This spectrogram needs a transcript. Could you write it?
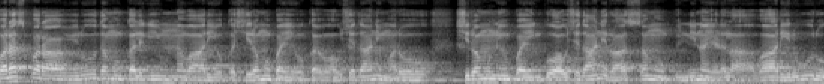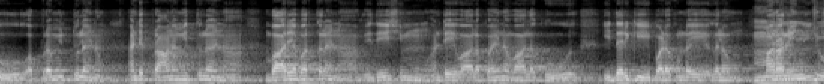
పరస్పర విరోధము కలిగి ఉన్న వారి యొక్క శిరముపై ఒక ఔషధాన్ని మరో శిరమునిపై ఇంకో ఔషధాన్ని రాసము పిండిన ఎడల వారిరువురు అప్రమిత్తులైన అంటే ప్రాణమిత్తులైన భార్యాభర్తలైన విదేశీము అంటే వాళ్ళపైన వాళ్ళకు ఇద్దరికి పడకుండా ఏగలం. మరణించు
